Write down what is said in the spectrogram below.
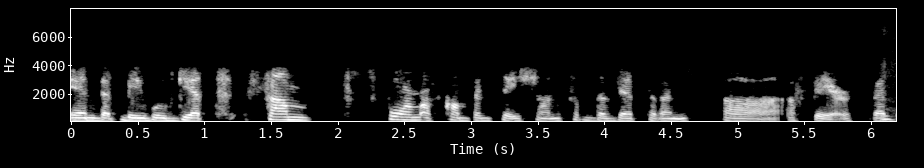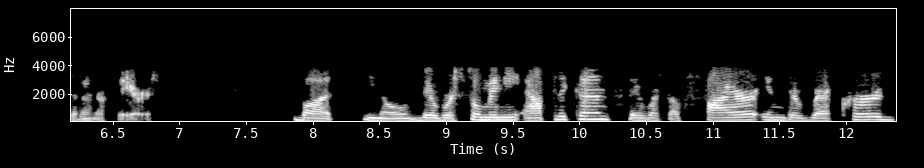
and that they will get some form of compensation from the Veterans uh, Affairs, Veteran Affairs. But you know, there were so many applicants. There was a fire in the records.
